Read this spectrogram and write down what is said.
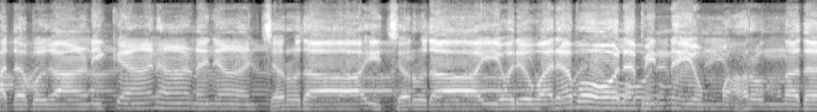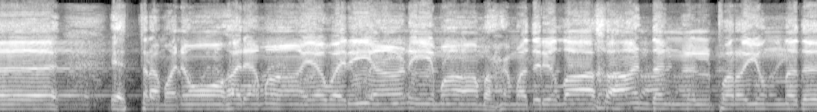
അതബ് കാണിക്കാനാണ് ഞാൻ ചെറുതായി ചെറുതായി ഒരു വര പോലെ പിന്നെയും മാറുന്നത്. എത്ര മനോഹരമായ വരിയാണ് ഇമാം അഹമ്മദ് റിളാഖാൻ തങ്ങൾ പറയുന്നത്.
